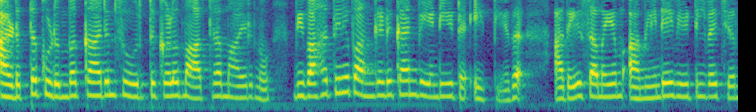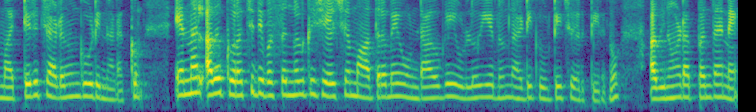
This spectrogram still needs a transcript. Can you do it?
അടുത്ത കുടുംബക്കാരും സുഹൃത്തുക്കളും മാത്രമായിരുന്നു വിവാഹത്തിന് പങ്കെടുക്കാൻ വേണ്ടിയിട്ട് എത്തിയത്. അതേസമയം അമീന്റെ വീട്ടിൽ വെച്ച് മറ്റൊരു ചടങ്ങും കൂടി നടക്കും. എന്നാൽ അത് കുറച്ച് ദിവസങ്ങൾക്ക് ശേഷം മാത്രമേ ഉണ്ടാവുകയുള്ളൂ എന്നും നടി കൂട്ടിച്ചേർത്തിരുന്നു. അതിനോടൊപ്പം തന്നെ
